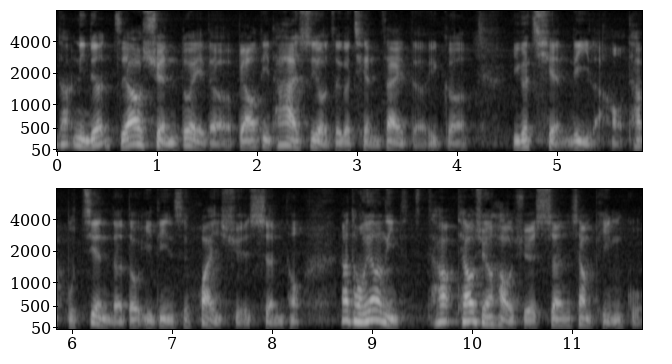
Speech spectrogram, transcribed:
它你的只要选对的标的，它还是有这个潜在的一个一个潜力了哈。它不见得都一定是坏学生哈。那同样，你挑挑选好学生，像苹果，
